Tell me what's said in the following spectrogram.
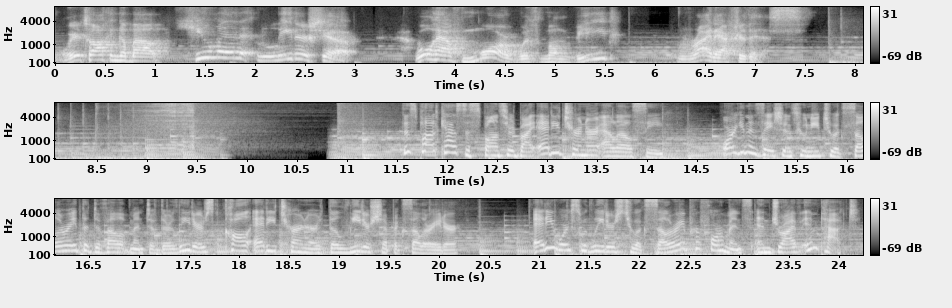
We're talking about human leadership. We'll have more with Manbir right after this. This podcast is sponsored by Eddie Turner LLC. Organizations who need to accelerate the development of their leaders call Eddie Turner the Leadership Accelerator. Eddie works with leaders to accelerate performance and drive impact.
